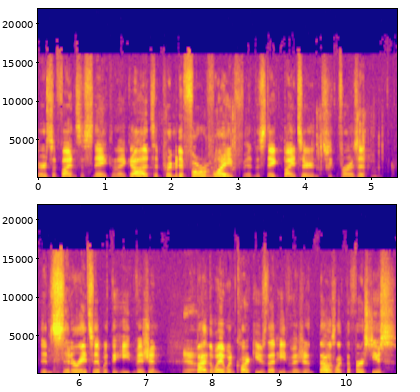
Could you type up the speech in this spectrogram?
uh, Ursa finds the snake and like, oh, it's a primitive form of life. And the snake bites her and she throws it and incinerates it with the heat vision. Yeah. By the way, when Clark used that heat vision, that was like the first use.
